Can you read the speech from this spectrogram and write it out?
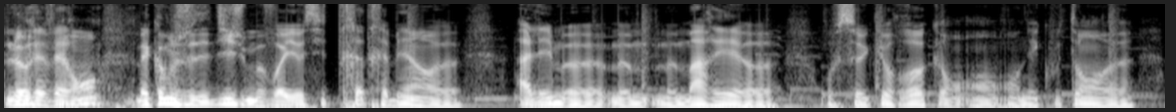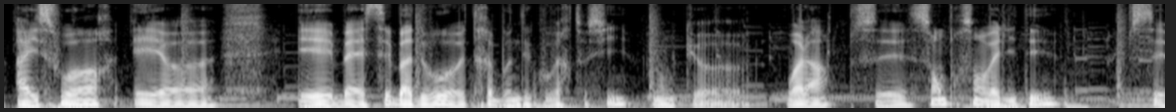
le révérend. Mais comme je vous ai dit, je me voyais aussi très très bien euh, aller me, me, me marrer euh, au Sucker Rock en, en- en écoutant euh, Ice War et, et ben, c'est Bado, très bonne découverte aussi. Donc voilà, c'est 100% validé. C'est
